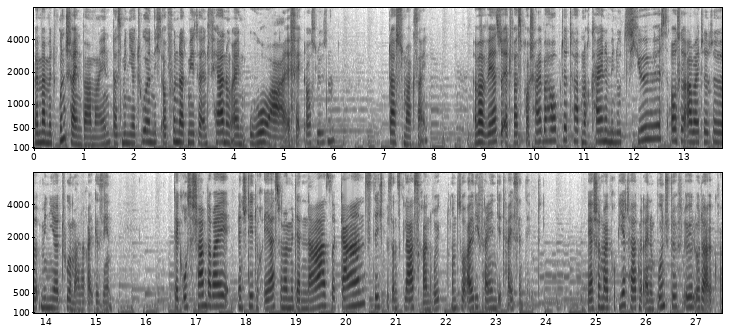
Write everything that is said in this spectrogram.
Wenn man mit unscheinbar meint, dass Miniaturen nicht auf 100 Meter Entfernung einen Wow-Effekt auslösen, das mag sein. Aber wer so etwas pauschal behauptet, hat noch keine minutiös ausgearbeitete Miniaturmalerei gesehen. Der große Charme dabei entsteht doch erst, wenn man mit der Nase ganz dicht bis ans Glas ranrückt und so all die feinen Details entdeckt. Wer schon mal probiert hat, mit einem Buntstiftöl oder, Aqu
